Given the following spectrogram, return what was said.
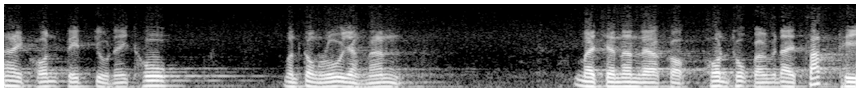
ให้คนติดอยู่ในทุกข์มันต้องรู้อย่างนั้นไม่เช่นนั้นแล้วก็พ้นทุกข์ไปไม่ได้สักที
